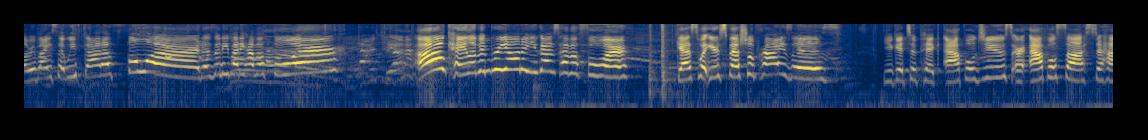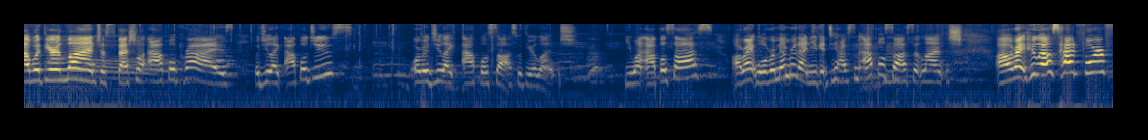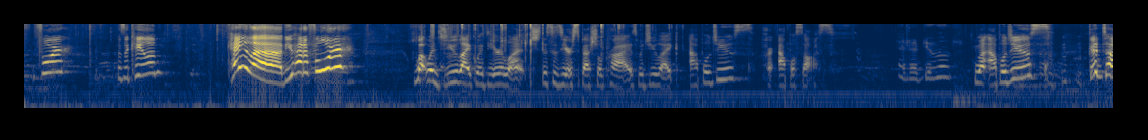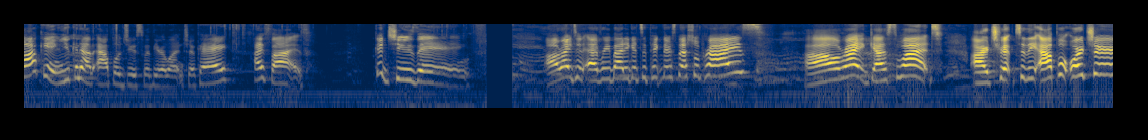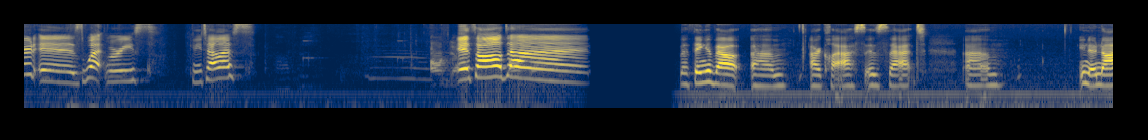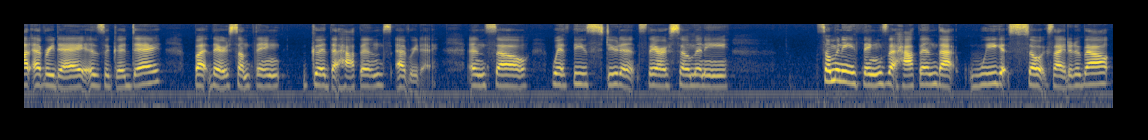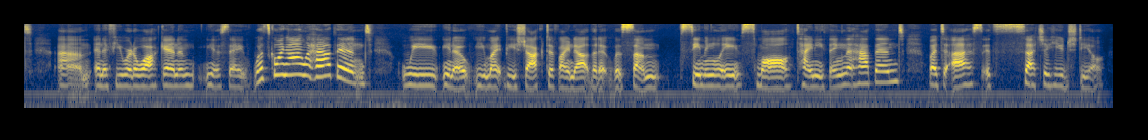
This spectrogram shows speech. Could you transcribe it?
Tell everybody said we've got a four. Does anybody have a four? Oh, Caleb and Brianna, you guys have a four. Guess what your special prize is? You get to pick apple juice or applesauce to have with your lunch, a special apple prize. Would you like apple juice? Or would you like applesauce with your lunch? You want applesauce? All right, well, remember that. You get to have some applesauce at lunch. All right, who else had four? Four? Was it Caleb? Caleb, you had a four? What would you like with your lunch? This is your special prize. Would you like apple juice or applesauce? Apple juice. You want apple juice? Good talking. You can have apple juice with your lunch, okay? High five. Good choosing. All right, did everybody get to pick their special prize? All right, guess what? Our trip to the apple orchard is what, Maurice? Can you tell us? It's all done. The thing about um, our class is that, um, you know, not every day is a good day, but there's something good that happens every day. And so with these students, there are so many so many things that happen that we get so excited about. Um, and if you were to walk in and you know say, "What's going on? What happened?" We, you know, you might be shocked to find out that it was some seemingly small, tiny thing that happened. But to us, it's such a huge deal.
